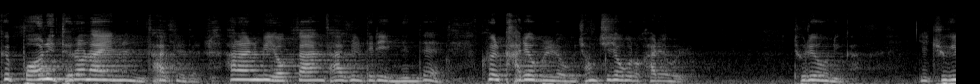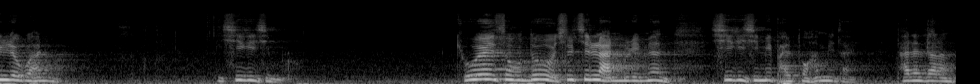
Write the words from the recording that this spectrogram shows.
그 뻔히 드러나 있는 사실들 하나님이 역사한 사실들이 있는데 그걸 가려보려고 정치적으로 가려보려고 두려우니까 이제 죽이려고 하는 거예요. 시기심으로 교회에서도 실질을 안 누리면 시기심이 발동합니다. 다른 사람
